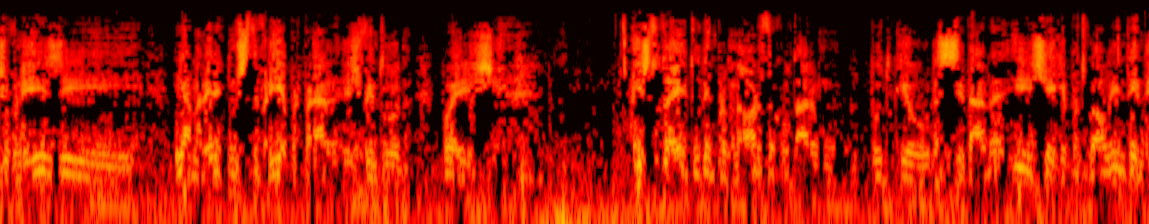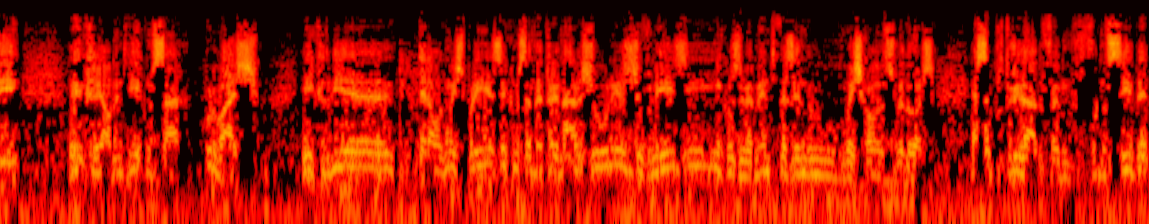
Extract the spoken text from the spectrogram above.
juvenis e, e à maneira como se deveria preparar a juventude, pois estudei tudo em pormenor, facultaram tudo que eu necessitava e cheguei a Portugal e entendi que realmente ia começar por baixo e que devia ter alguma experiência começando a treinar júniores, juvenis e inclusivamente fazendo uma escola de jogadores. Essa oportunidade foi-me fornecida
